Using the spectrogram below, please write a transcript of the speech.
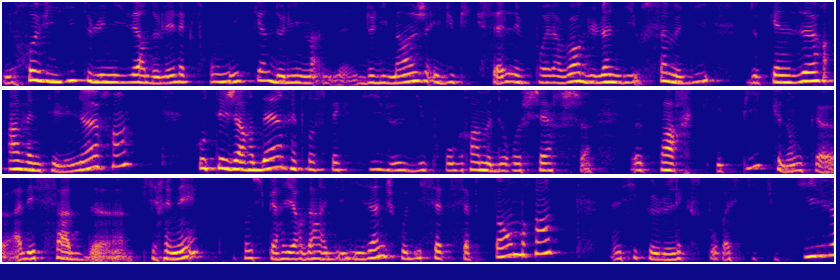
Il revisite l'univers de l'électronique, de l'image et du pixel. Et vous pourrez la voir du lundi au samedi de 15h à 21h. Côté jardin, rétrospective du programme de recherche euh, Parc et PIC, donc euh, à l'ESSAD euh, Pyrénées, École supérieure d'art et du design, jusqu'au 17 septembre, ainsi que l'expo restitutive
